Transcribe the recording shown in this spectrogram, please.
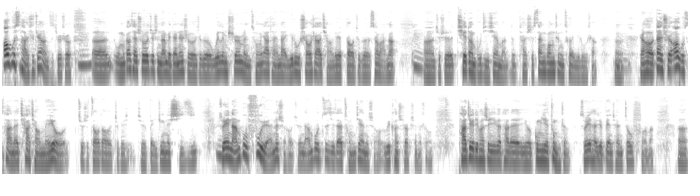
奥古斯塔是这样子，就是说，呃，我们刚才说，就是南北战争时候，这个 William Sherman 从亚特兰大一路烧杀抢掠到这个萨瓦纳，嗯，啊，就是切断补给线嘛，他是三光政策一路上，嗯，然后但是奥古斯塔呢，恰巧没有。就是遭到这个就是北军的袭击，所以南部复原的时候，就是南部自己在重建的时候，reconstruction 的时候，它这个地方是一个它的一个工业重镇，所以它就变成州府了嘛。嗯，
